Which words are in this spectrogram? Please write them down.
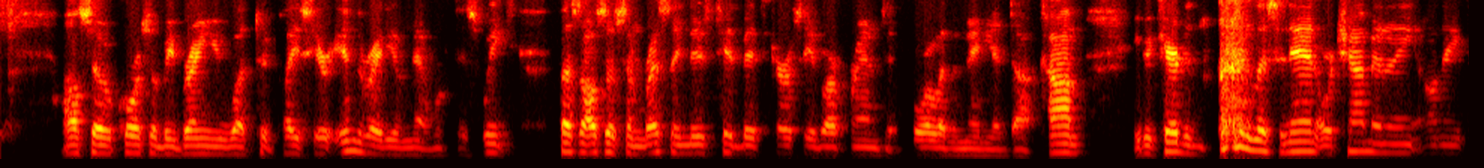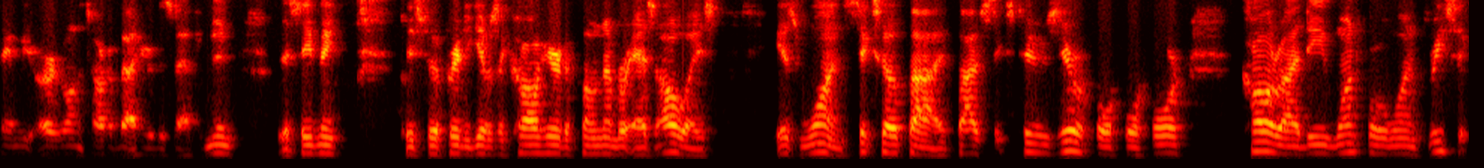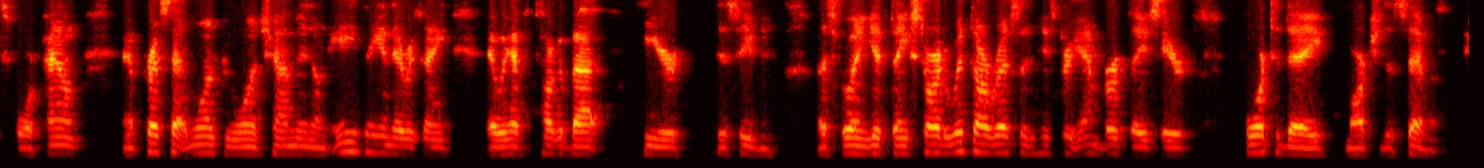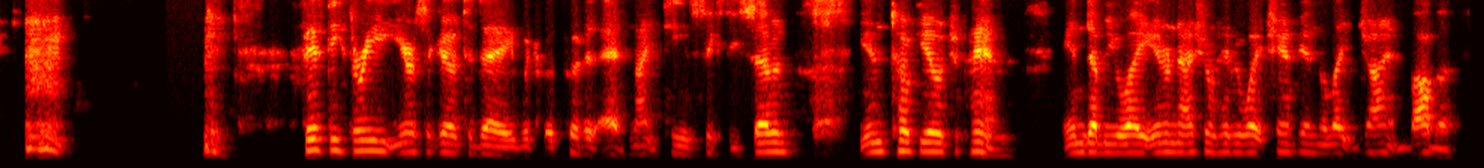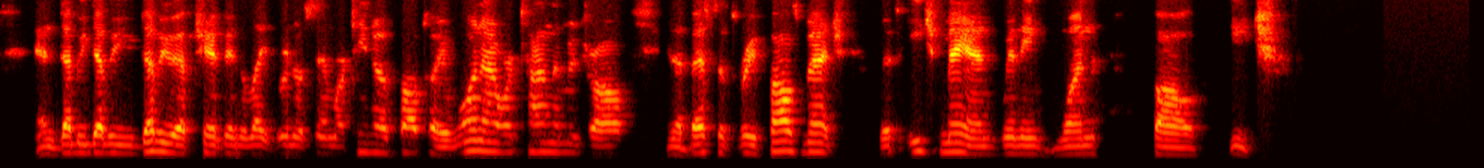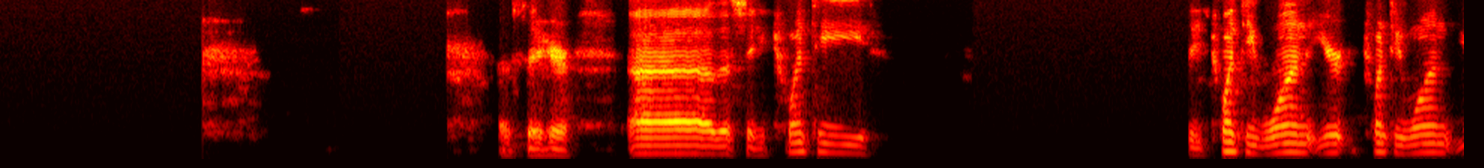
Also, of course, we'll be bringing you what took place here in the radio network this week, plus also some wrestling news tidbits courtesy of our friends at 411mania.com. If you care to listen in or chime in on anything we are going to talk about here this afternoon, this evening, please feel free to give us a call here. The phone number, as always, is 1 605 562 0444. Caller ID 141364 pound and press that one if you want to chime in on anything and everything that we have to talk about here this evening. Let's go ahead and get things started with our wrestling history and birthdays here for today, March the 7th. 53 years ago today, which would put it at 1967, in Tokyo, Japan, NWA International Heavyweight Champion, the late Giant Baba, and WWF Champion, the late Bruno Sammartino, fought to a one hour time limit draw in a best of three falls match, with each man winning one fall each. Let's see here. Uh, let's see, 20, the 21 year, 21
